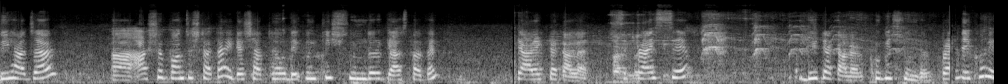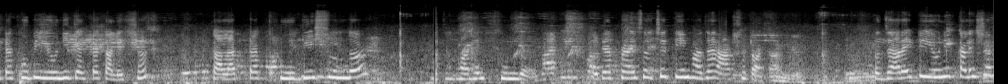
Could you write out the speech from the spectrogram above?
দুই হাজার আটশো পঞ্চাশ টাকা। এটার সাথেও দেখুন কি সুন্দর গ্লাস পাবেন। আরেকটা কালার প্রাইস সেম দুইটা কালার খুবই সুন্দর। দেখুন এটা খুবই ইউনিক একটা কালেকশন কালারটা খুবই সুন্দর। অনেক সুন্দর। এটার প্রাইস হচ্ছে তিন হাজার আটশো টাকা। তো যারা একটু ইউনিক কালেকশন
